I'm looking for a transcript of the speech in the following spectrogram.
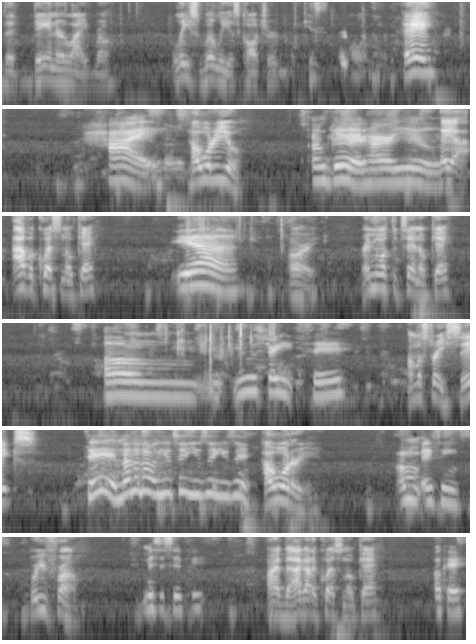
the day in their life, bro. At least Willie is cultured. Hey, Hi. how old are you? I'm good. How are you? Hey, I, I have a question, okay? Yeah. All right. Rate me one through ten, okay? Um, you a straight ten. I'm a straight six. Ten. No, no, no. You ten. You ten. You ten. How old are you? I'm 18. Where you from? Mississippi. All right, but I got a question, okay? Okay.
